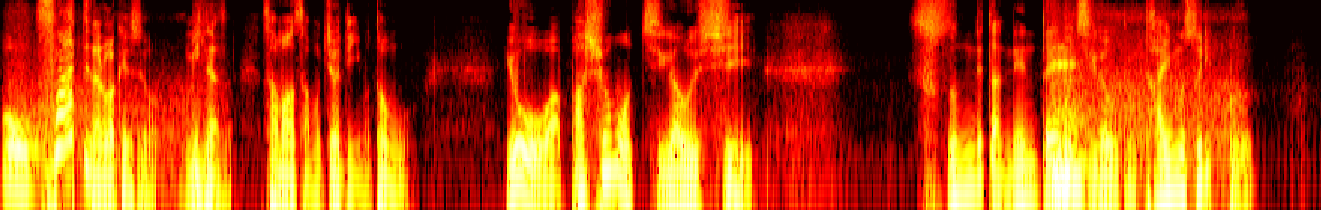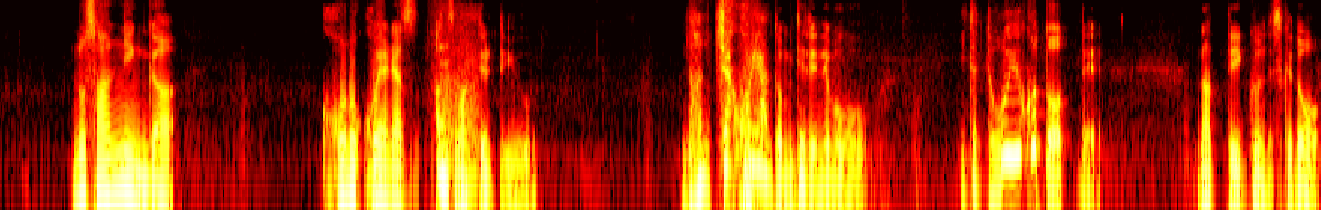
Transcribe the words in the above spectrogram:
ふわーってなるわけですよ。みんな、サマンサもジョディもトムも。要は場所も違うし、住んでた年代も違うというタイムスリップの三人が、この小屋に集集まってるっていう。なんちゃこりゃと見ててね、僕。一体どういうことってなっていくんですけど。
